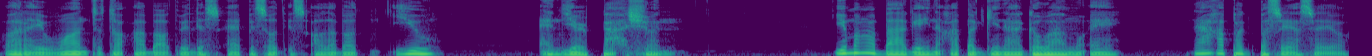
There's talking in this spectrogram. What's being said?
what I want to talk about with this episode is all about you and your passion. Yung mga bagay na kapag ginagawa mo eh, nakakapagpasaya sa'yo.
